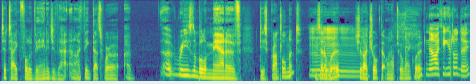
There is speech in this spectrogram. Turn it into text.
to take full advantage of that. And I think that's where a, a reasonable amount of disgruntlement is that a word? Should I chalk that one up to a wank word? No, I think it'll do.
